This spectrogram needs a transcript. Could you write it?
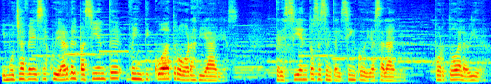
y muchas veces cuidar del paciente 24 horas diarias, 365 días al año, por toda la vida.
